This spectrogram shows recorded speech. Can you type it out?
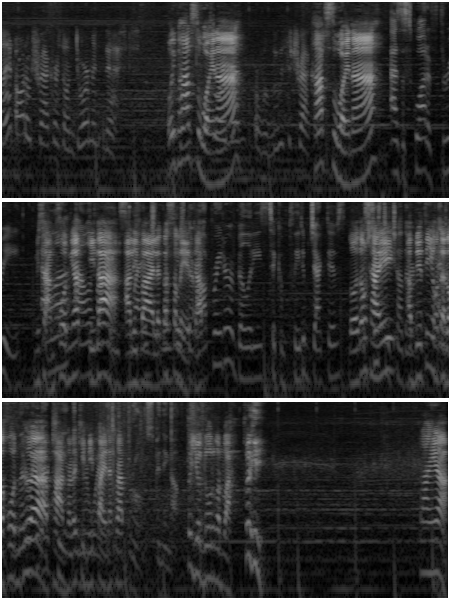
Plant auto trackers on dormant nests. โอ้ยภาพสวยนะ Destroy them Or we'll lose the ภาพ trackers. สวยนะ As a squad of three, มีสาม Ella, คนครับ Alibi, อีล่า and อาลีบาย Sledge แล้วก็ will ส use เลด their ครับ operator abilities to complete objectives, โดยต้องใช้ assist each other, ability ของ and แต่ละคนเพื่อ obliterate ผ่าน Arkeans ภารกิจ in นี้ their ไป way. นะครับเฮ้ยโยนโดนก่อนว่ะ เฮ้ย อะไรอะ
